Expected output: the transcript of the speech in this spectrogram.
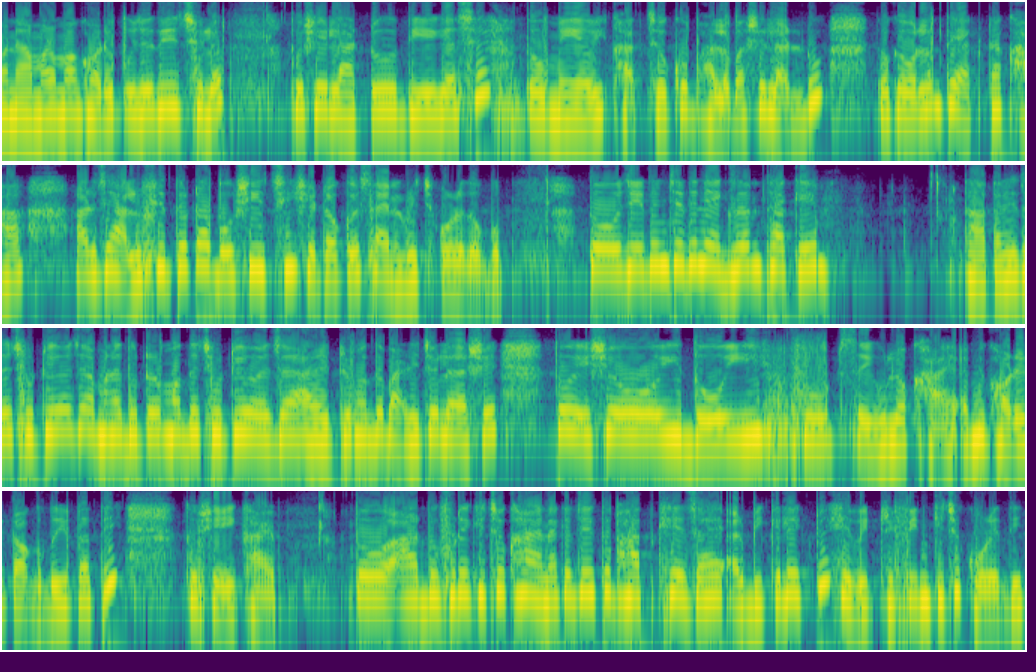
মানে আমার মা ঘরে পুজো দিয়েছিল। তো সেই লাড্ডু দিয়ে গেছে। তো মেয়ে ওই খাচ্ছে খুব ভালোবাসে লাড্ডু। তোকে বললাম, তুই একটা খা। আর যে আলু সিদ্ধটা বসিয়েছি, সেটা ওকে স্যান্ডউইচ করে দেবো। তো যেদিন যেদিন এক্সাম থাকে তাড়াতাড়ি তো ছুটি হয়ে যায় মানে দুটোর মধ্যে ছুটি হয়ে যায় আর মধ্যে বাড়ি চলে আসে। তো এসে ওই দই ফ্রুটস এগুলো খায়। আমি ঘরে টক দই পাতি, তো সেই খায়। তো আর দুপুরে কিছু খায় না যেহেতু ভাত খেয়ে যায়, আর বিকেলে একটু হেভি টিফিন কিছু করে দিই।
